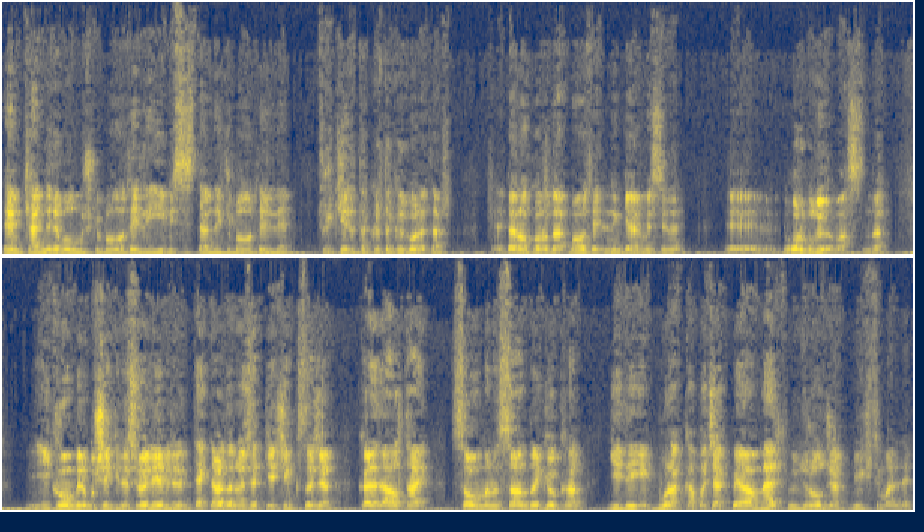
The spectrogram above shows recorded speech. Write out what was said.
hem kendini bulmuş bir Balotelli iyi bir sistemdeki Balotelli Türkiye'de takır takır gol atar. E, Ben o konuda Balotelli'nin gelmesini e, doğru buluyorum aslında. İlk 11'i bu şekilde söyleyebilirim. Tekrardan özet geçeyim kısaca. Kalede Altay, savunmanın sağında Gökhan, yedeği Burak Kapacak veya Mert Müldür olacak büyük ihtimalle.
